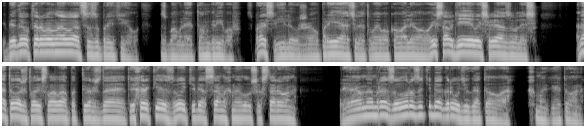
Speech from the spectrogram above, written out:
Тебе доктор волноваться запретил, — сбавляет он Грибов. Спросили уже у приятеля твоего Ковалева, и с Авдеевой связывались. Она тоже твои слова подтверждает и характеризует тебя с самых наилучших сторон. Прям на амбразура за тебя грудью готова, — хмыкает он.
